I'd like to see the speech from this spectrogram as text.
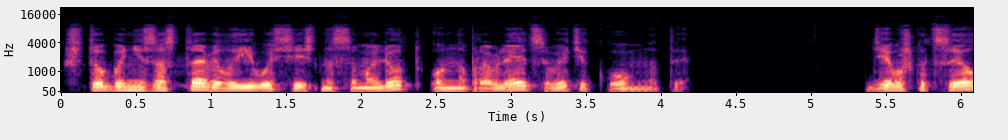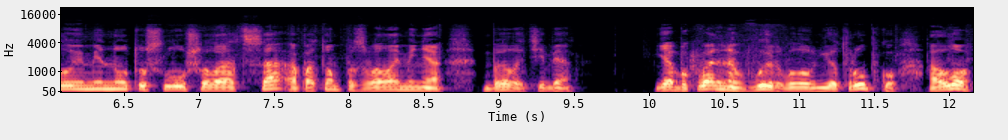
Чтобы не заставило его сесть на самолет, он направляется в эти комнаты. Девушка целую минуту слушала отца, а потом позвала меня. «Белла, тебя». Я буквально вырвала у нее трубку. «Алло!»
